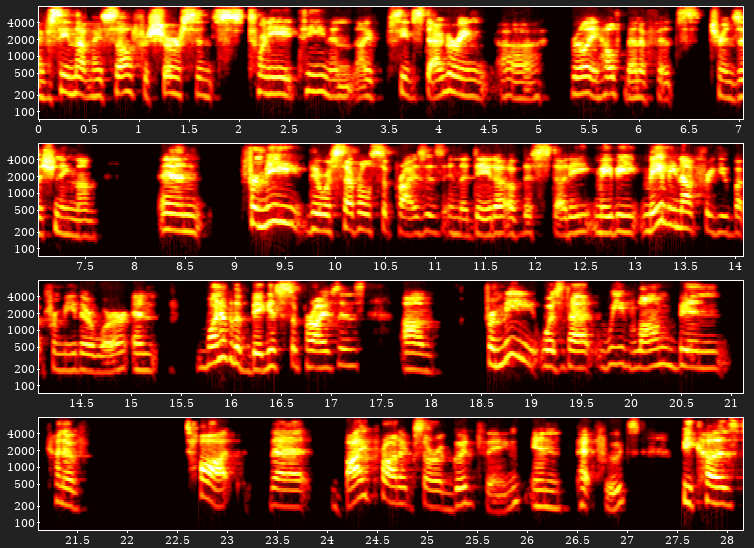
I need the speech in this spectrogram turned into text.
I've seen that myself for sure since 2018, and I've seen staggering, uh, really health benefits transitioning them. And for me, there were several surprises in the data of this study. Maybe, maybe not for you, but for me, there were. And one of the biggest surprises um, for me was that we've long been kind of taught that byproducts are a good thing in pet foods because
